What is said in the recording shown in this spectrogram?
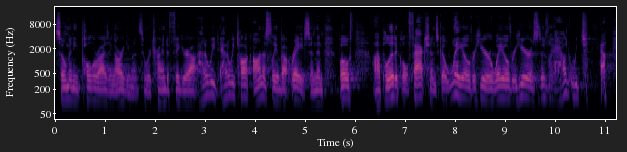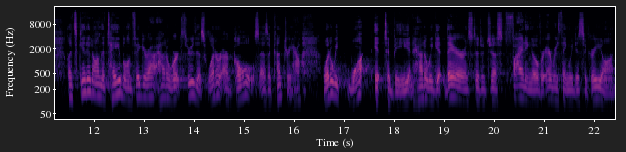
so many polarizing arguments, and we're trying to figure out how do we how do we talk honestly about race, and then both uh, political factions go way over here, way over here, instead of like how do we. How, let's get it on the table and figure out how to work through this. What are our goals as a country? How, what do we want it to be, and how do we get there instead of just fighting over everything we disagree on?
